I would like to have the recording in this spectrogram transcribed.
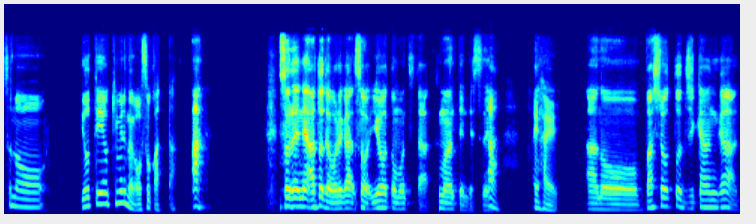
その、予定を決めるのが遅かった。あそれね、後で俺がそう言おうと思ってた不満点ですね。あはいはい。あのー場所と時間が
